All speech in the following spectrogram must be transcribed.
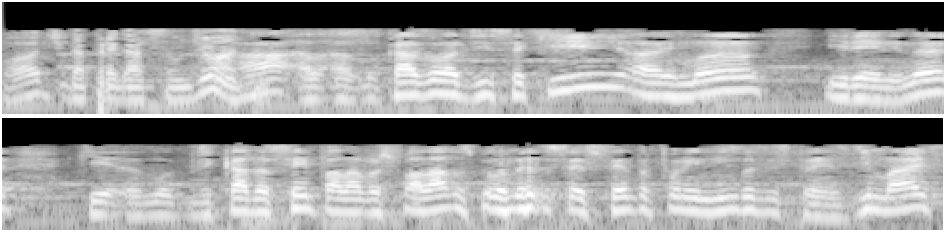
Pode. Da pregação de ontem? Ah, no caso ela disse aqui, a irmã Irene, né? Que de cada 100 palavras faladas, pelo menos 60 foram em línguas estranhas. Demais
